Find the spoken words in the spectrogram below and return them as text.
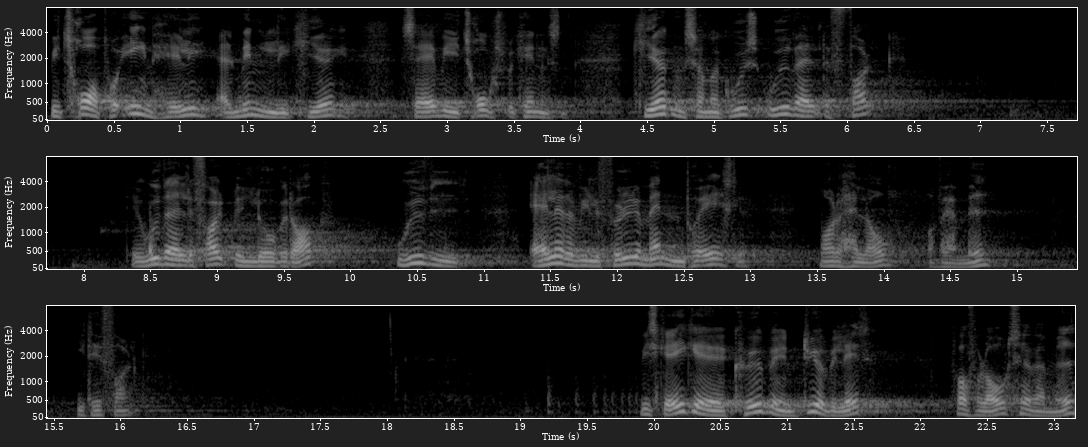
Vi tror på en hellig, almindelig kirke, sagde vi i trosbekendelsen. Kirken, som er Guds udvalgte folk. Det udvalgte folk blev lukket op, udvidet. Alle, der ville følge manden på æslet, måtte have lov at være med i det folk. Vi skal ikke øh, købe en dyr billet for at få lov til at være med.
